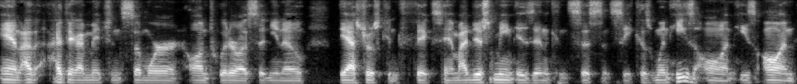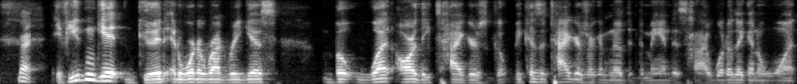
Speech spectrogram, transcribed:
And I, I think I mentioned somewhere on Twitter, I said, you know, the Astros can fix him. I just mean his inconsistency because when he's on, he's on. Right. If you can get good Eduardo Rodriguez, but what are the Tigers go? Because the Tigers are going to know the demand is high. What are they going to want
